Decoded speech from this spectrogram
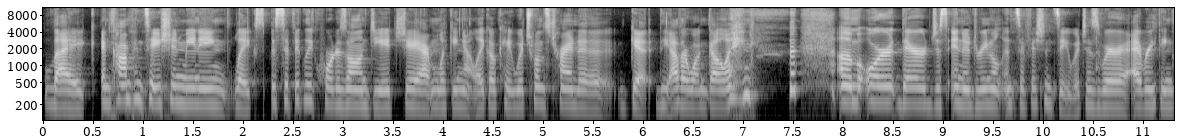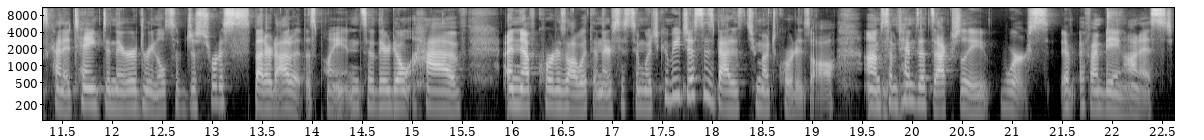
like and compensation meaning like specifically cortisol and DHEA I'm looking at like okay which one's trying to get the other one going um, or they're just in adrenal insufficiency, which is where everything's kind of tanked and their adrenals have just sort of sputtered out at this point. And so they don't have enough cortisol within their system, which can be just as bad as too much cortisol. Um, sometimes that's actually worse, if, if I'm being honest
